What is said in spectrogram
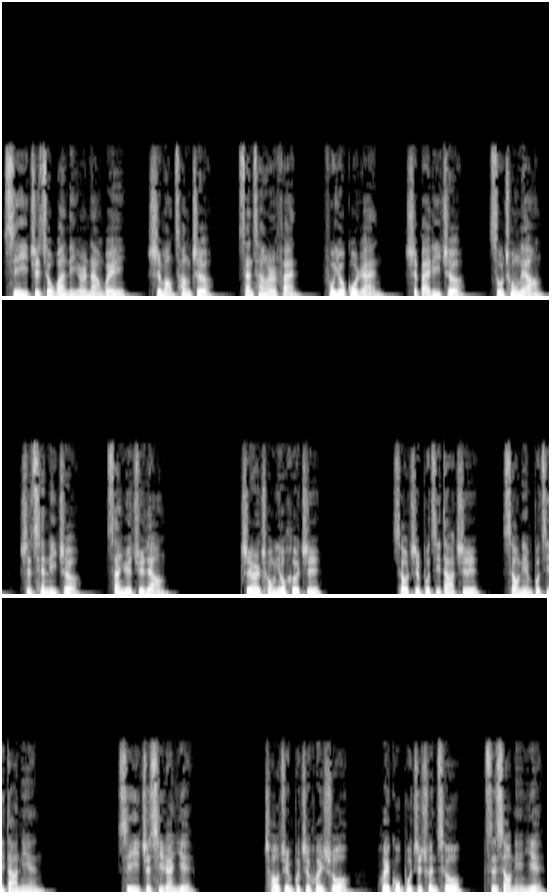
昔已知九万里而难为，是莽苍者；三餐而返，复有果然，是百里者；宿充粮，是千里者；三月聚粮。知二重又何之？小之不及大之。”小年不及大年，昔已知其然也。曹浚不知晦朔，惠姑不知春秋，此小年也。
